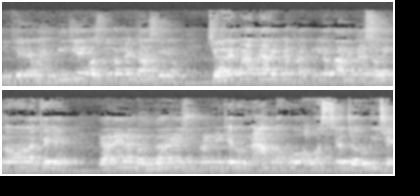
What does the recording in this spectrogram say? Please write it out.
ઇથેનેમાઇન બીજી એક વસ્તુ તમને ખાસ કહી દઉં. જ્યારે પણ આપણે આવી રીતના પ્રક્રિયાઓ આવી રીતના સમીકરણો લખીએ છીએ, ત્યારે એને બંધારણીય સૂત્ર નીચેનું નામ લખવું અવશ્ય જરૂરી છે.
